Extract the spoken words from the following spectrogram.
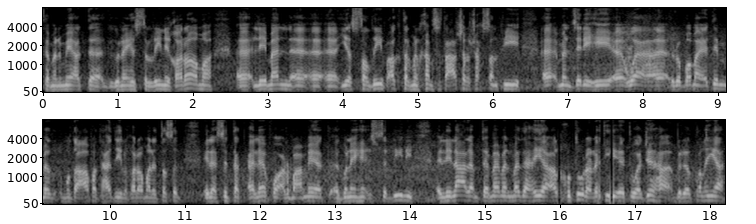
800 جنيه استرليني غرامة لمن يستضيف أكثر من 15 شخصا في منزله وربما يتم مضاعفة هذه الغرامة لتصل إلى 6400 جنيه استرليني. لنعلم تماما ماذا هي الخطورة التي تواجهها بريطانيا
